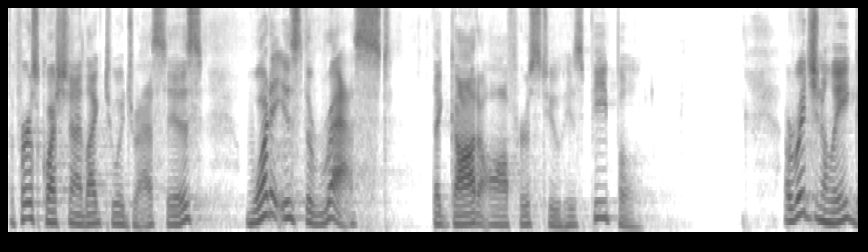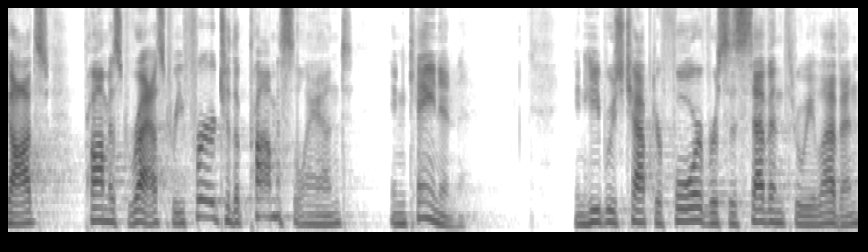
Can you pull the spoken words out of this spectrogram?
the first question I'd like to address is what is the rest that God offers to his people? Originally, God's promised rest referred to the promised land in Canaan. In Hebrews chapter 4, verses 7 through 11,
